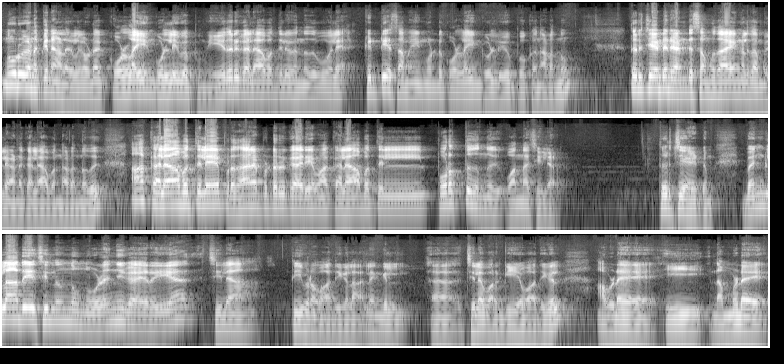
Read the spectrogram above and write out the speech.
നൂറുകണക്കിന് ആളുകൾ അവിടെ കൊള്ളയും കൊള്ളിവെപ്പും ഏതൊരു കലാപത്തിലും എന്നതുപോലെ കിട്ടിയ സമയം കൊണ്ട് കൊള്ളയും കൊള്ളിവെപ്പും ഒക്കെ നടന്നു. തീർച്ചയായിട്ടും രണ്ട് സമുദായങ്ങൾ തമ്മിലാണ് കലാപം നടന്നത്. ആ കലാപത്തിലെ പ്രധാനപ്പെട്ട ഒരു കാര്യം ആ കലാപത്തിൽ പുറത്തു നിന്ന് വന്ന ചിലർ. തീർച്ചയായിട്ടും ബംഗ്ലാദേശിൽ നിന്നും നുഴഞ്ഞു കയറിയ ചില തീവ്രവാദികൾ അല്ലെങ്കിൽ ചില വർഗീയവാദികൾ അവിടെ ഈ നമ്മുടെ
